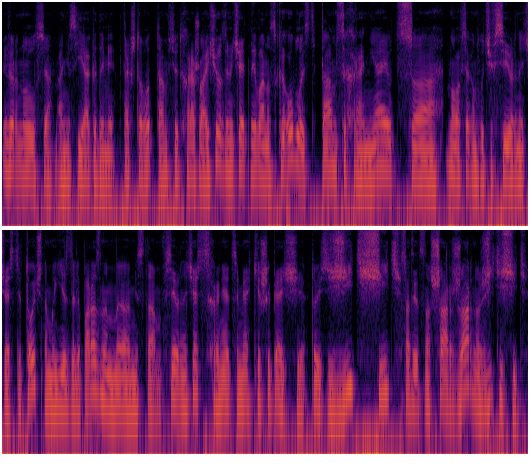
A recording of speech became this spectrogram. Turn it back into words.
вернулся, а не с ягодами. Так что вот там все это хорошо. А еще замечательная Ивановская область, там сохраняются, ну, во всяком случае, в северной части точно, мы ездили по разным э, местам, в северной части сохраняются мягкие шипящие. То есть жить, щить, соответственно, шар-жар, но жить и щить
